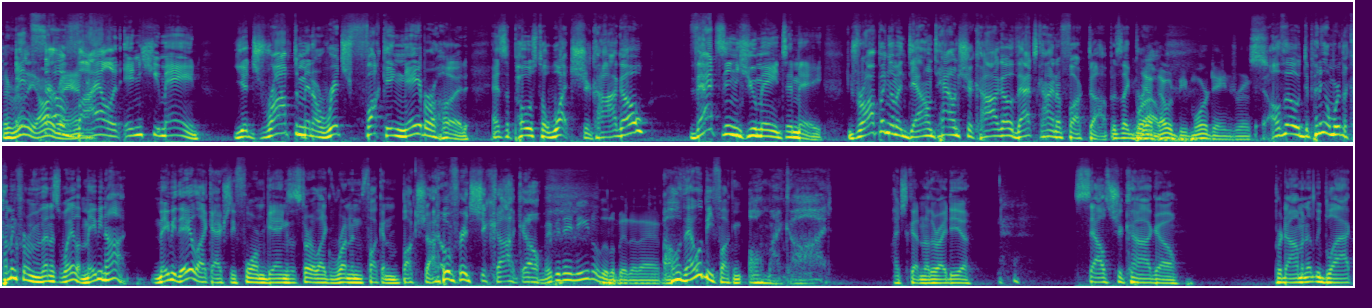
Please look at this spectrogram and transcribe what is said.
They really it's are, so man. and inhumane. You dropped them in a rich fucking neighborhood, as opposed to what Chicago. That's inhumane to me. Dropping them in downtown Chicago, that's kind of fucked up. It's like, bro, Yeah, that would be more dangerous. Although, depending on where they're coming from in Venezuela, maybe not. Maybe they like actually form gangs and start like running fucking buckshot over in Chicago. Maybe they need a little bit of that. Oh, that would be fucking. Oh my god! I just got another idea. South Chicago, predominantly black.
